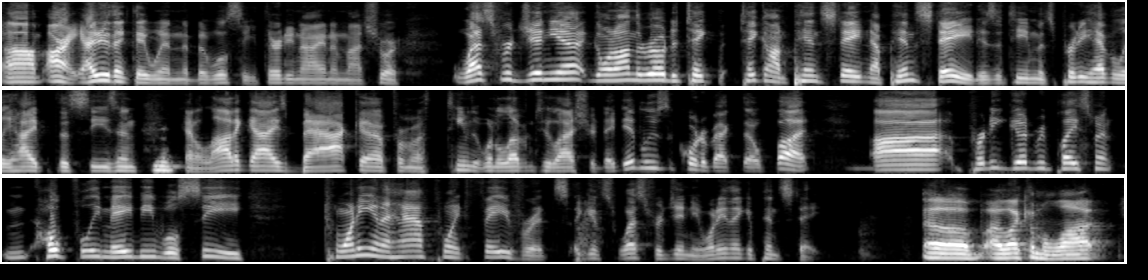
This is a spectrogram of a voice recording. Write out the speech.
Um, all right, I do think they win, but we'll see. 39, I'm not sure. West Virginia going on the road to take take on Penn State. Now, Penn State is a team that's pretty heavily hyped this season. Mhm. Got a lot of guys back uh, from a team that went 11 2 last year. They did lose the quarterback, though, but uh, pretty good replacement. Hopefully, maybe we'll see 20 and a half point favorites against West Virginia. What do you think of Penn State? Uh, I like them a lot,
